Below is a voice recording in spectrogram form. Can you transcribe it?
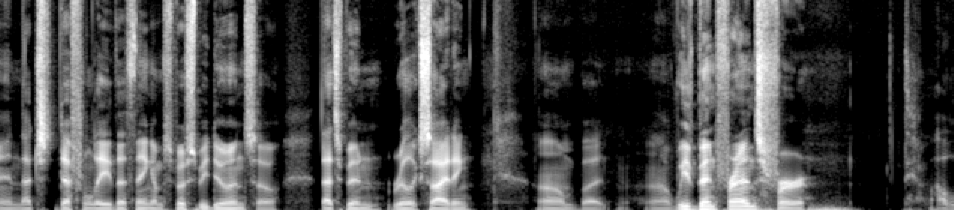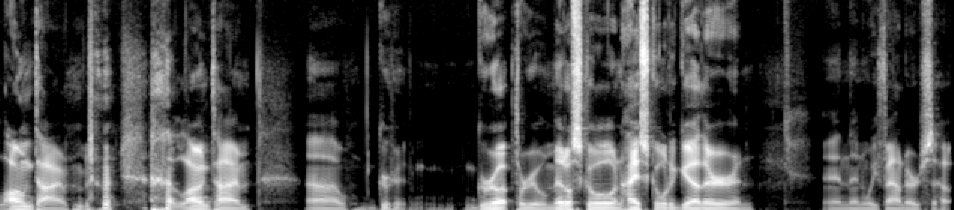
and that's definitely the thing I'm supposed to be doing. So that's been real exciting. Um, but uh, we've been friends for a long time, a long time. Uh, grew up through middle school and high school together, and and then we found ourselves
